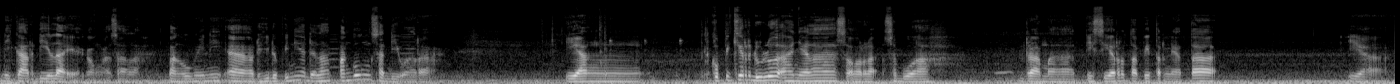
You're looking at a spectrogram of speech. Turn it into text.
Nikardila ya kalau nggak salah. Panggung ini eh, hidup ini adalah panggung sandiwara. Yang aku pikir dulu hanyalah seorang sebuah dramatisir tapi ternyata ya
